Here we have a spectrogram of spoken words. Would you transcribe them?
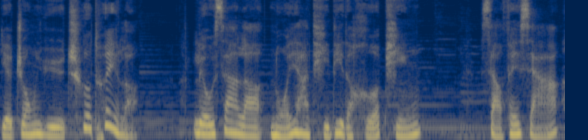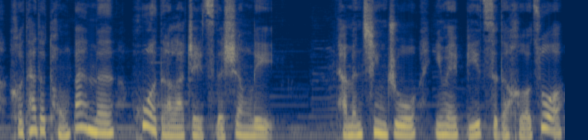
也终于撤退了，留下了挪亚提地的和平。小飞侠和他的同伴们获得了这次的胜利，他们庆祝，因为彼此的合作，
